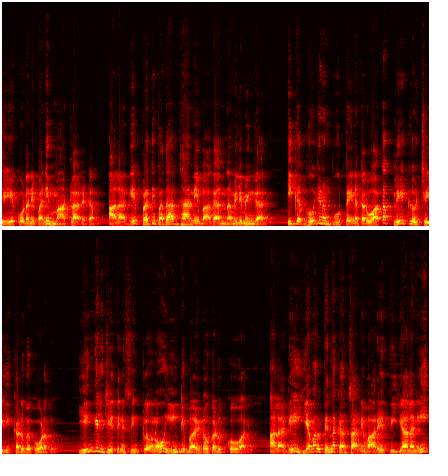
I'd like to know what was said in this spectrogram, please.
చేయకూడని పని మాట్లాడటం. అలాగే ప్రతి పదార్థాన్ని బాగా నమిలి మింగాలి. ఇక భోజనం పూర్తయిన తరువాత ప్లేట్లో చెయ్యి కడుగకూడదు. ఎంగిలి చేతిని సింక్లోనో ఇంటి బయటో కడుక్కోవాలి. అలాగే ఎవరు తిన్న కంచాన్ని వారే తీయాలని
